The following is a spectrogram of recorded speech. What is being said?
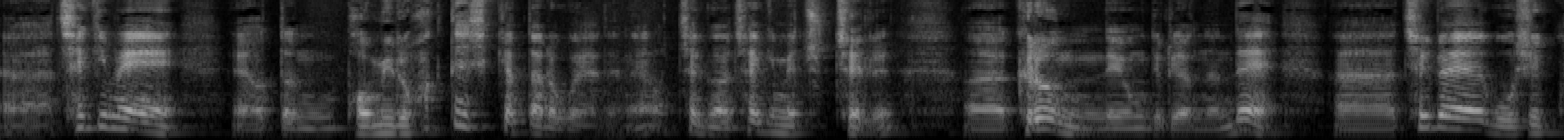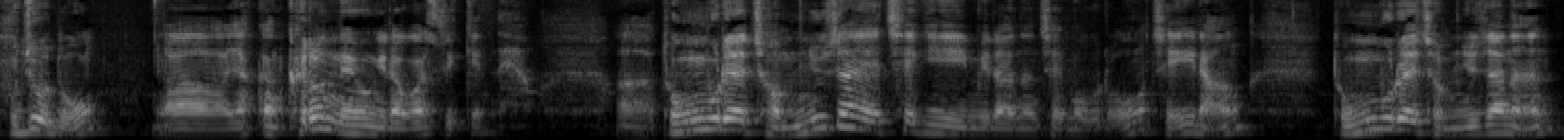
어, 책임의 어떤 범위를 확대시켰다라고 해야 되나요? 책, 책임의 주체를 어, 그런 내용들이었는데 어, 759조도 어, 약간 그런 내용이라고 할 수 있겠네요. 아, 동물의 점유자의 책임이라는 제목으로 제1항 동물의 점유자는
